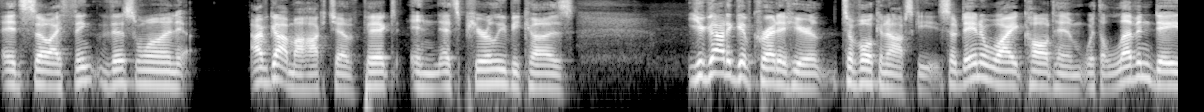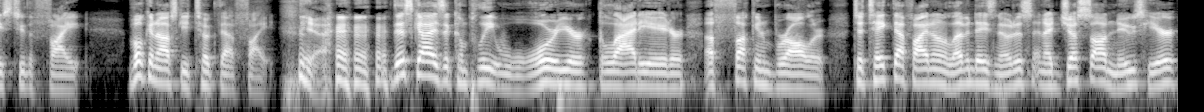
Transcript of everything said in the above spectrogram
it's so I think this one I've got Mahakachev picked, and it's purely because you got to give credit here to Volkanovski. So Dana White called him with 11 days to the fight. Volkanovski took that fight. Yeah. This guy is a complete warrior, gladiator, a fucking brawler. To take that fight on 11 days notice, and I just saw news here.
